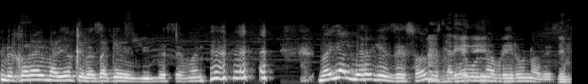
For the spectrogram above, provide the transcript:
Mejor al marido que lo saque del fin de semana. no hay albergues de esos. Albergue Estaría bueno abrir uno de esos.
